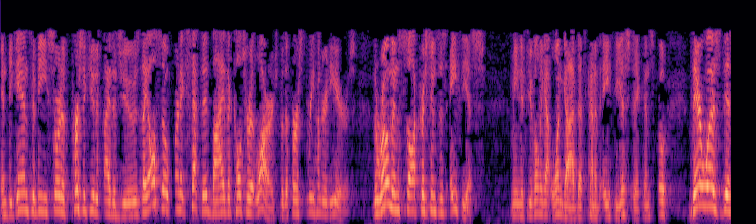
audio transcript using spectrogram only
and began to be sort of persecuted by the Jews, they also weren't accepted by the culture at large for the first 300 years. The Romans saw Christians as atheists. I mean, if you've only got one God, that's kind of atheistic. And so there was this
